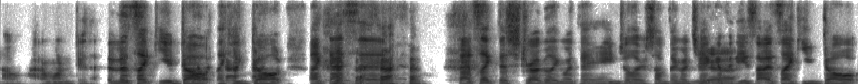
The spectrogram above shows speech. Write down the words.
No, I don't want to do that. And it's like you don't, like you don't, like that's the that's like the struggling with the angel or something with Jacob Yeah. and Esau. It's like you don't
